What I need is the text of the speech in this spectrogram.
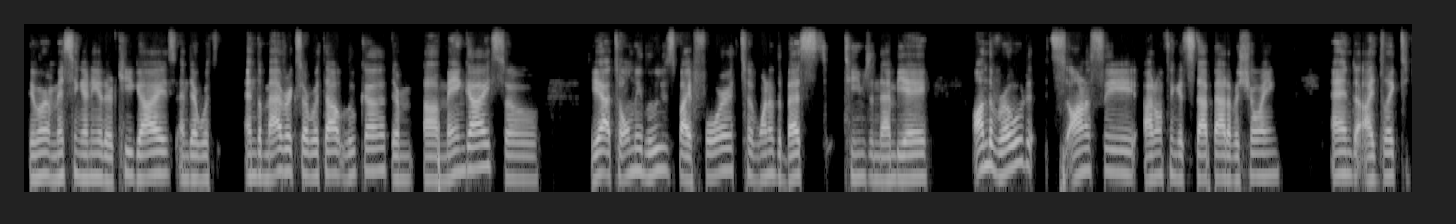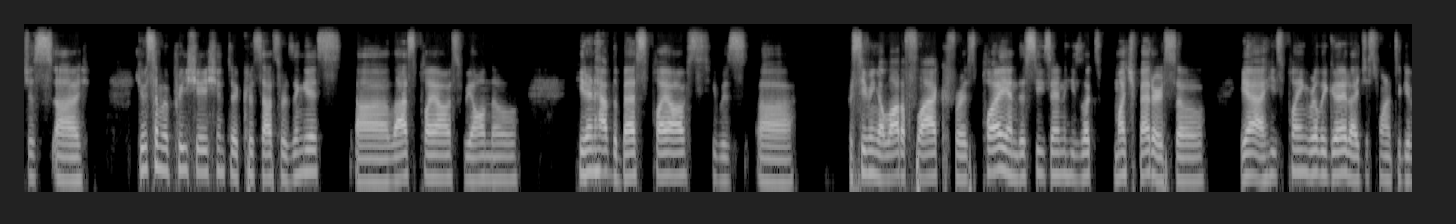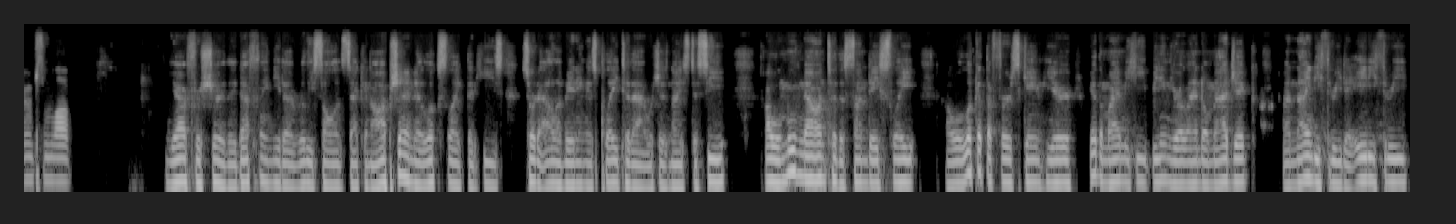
They weren't missing any of their key guys, and they're with and the Mavericks are without Luka, their uh, main guy. So, yeah, to only lose by four to one of the best teams in the NBA on the road, it's honestly I don't think it's that bad of a showing. And I'd like to just uh, give some appreciation to Kristaps Porzingis. Uh, last playoffs, we all know he didn't have the best playoffs. He was uh, receiving a lot of flack for his play, and this season he's looked much better. So, yeah, he's playing really good. I just wanted to give him some love. Yeah, for sure. They definitely need a really solid second option, and it looks like that he's sort of elevating his play to that, which is nice to see. I will move now into the Sunday slate. Uh, we'll look at the first game here. We have the Miami Heat beating the Orlando Magic uh, 93 to 83.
